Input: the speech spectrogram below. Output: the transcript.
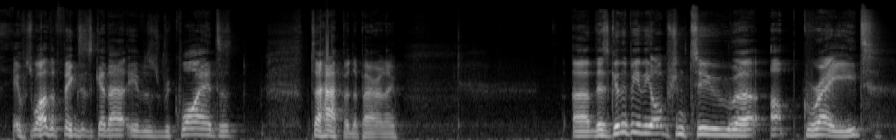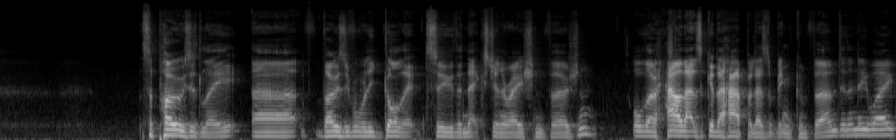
it was one of the things that's gonna it was required to to happen apparently. Uh, there's going to be the option to uh, upgrade supposedly, uh, those who've already got it to the next generation version. Although how that's going to happen hasn't been confirmed in any way.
